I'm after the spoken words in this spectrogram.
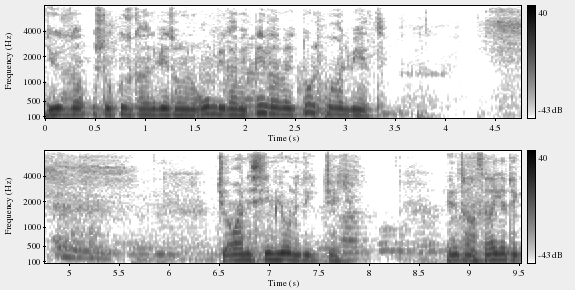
169 galibiyet oranı 11 galibiyet 1 beraberlik 4 mağlubiyet. Giovanni Simeone de gidecek. Yeni transfere gelecek.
